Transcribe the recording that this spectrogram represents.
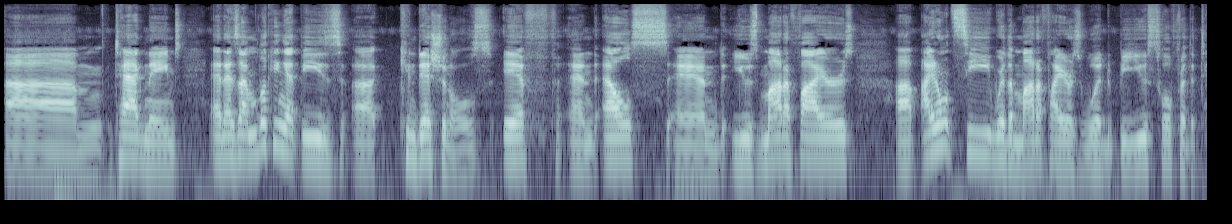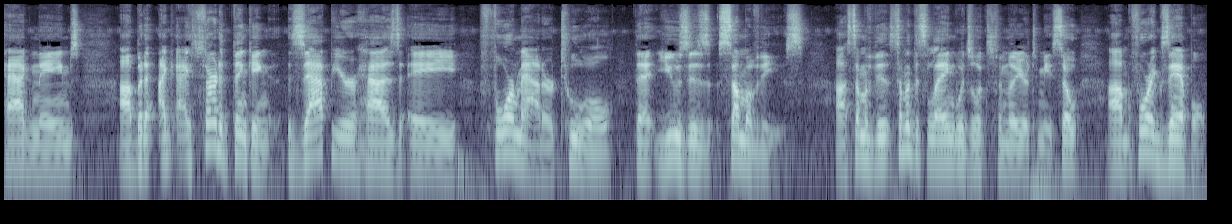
um, tag names and as I'm looking at these uh, conditionals, if and else, and use modifiers, uh, I don't see where the modifiers would be useful for the tag names. Uh, but I, I, started thinking Zapier has a formatter tool that uses some of these. Uh, some of the some of this language looks familiar to me. So, um, for example,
